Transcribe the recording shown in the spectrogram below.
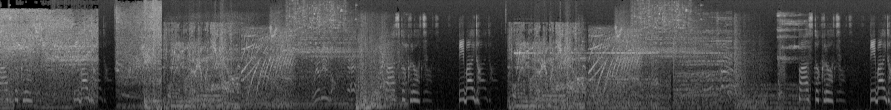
ァーストクローズ。ディバイド。俺も仲間に入れろファーストクローズ。ディバイド。俺も仲間に入れろファーストクローズ。ディバイド。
